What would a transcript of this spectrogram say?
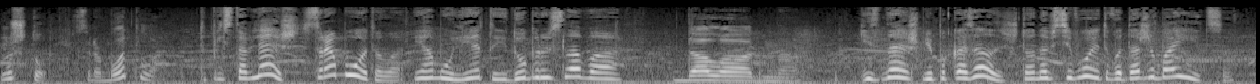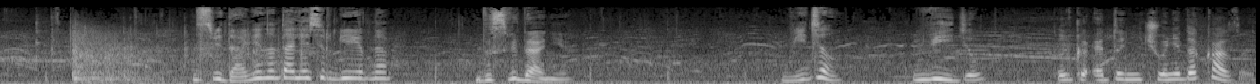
Ну что, сработало? Ты представляешь, сработало! И амулеты, и добрые слова. Да ладно. И знаешь, мне показалось, что она всего этого даже боится. До свидания, Наталья Сергеевна. До свидания. Видел? Видел. Только это ничего не доказывает.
